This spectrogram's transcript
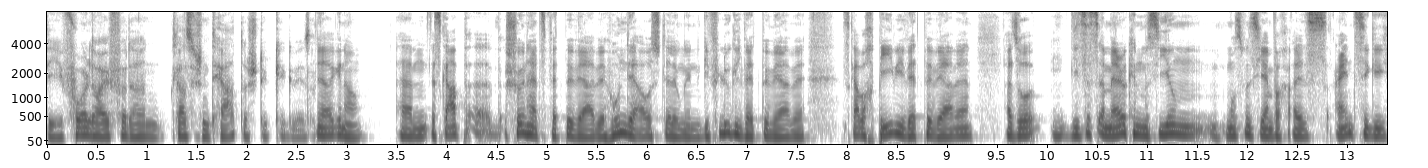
die Vorläufer der klassischen Theaterstücke gewesen. Ja, genau. Ähm, es gab äh, Schönheitswettbewerbe, Hundeausstellungen, Geflügelwettbewerbe, es gab auch Babywettbewerbe. Also dieses American Museum muss man sich einfach als, einzige,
